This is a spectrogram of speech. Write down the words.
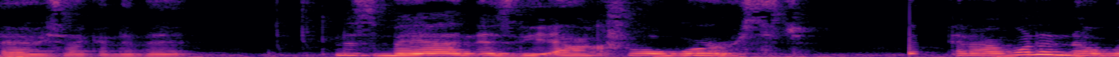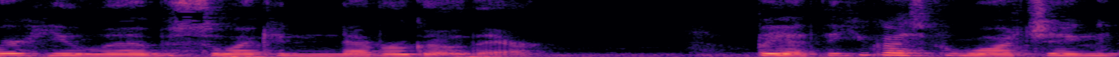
every second of it. This man is the actual worst. And I want to know where he lives so I can never go there. But yeah, thank you guys for watching.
